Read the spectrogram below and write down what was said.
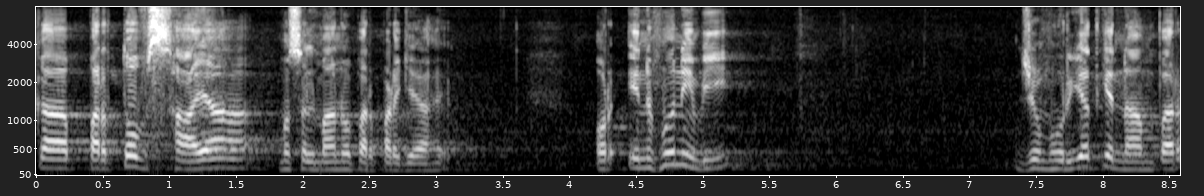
کا پرتو سایہ مسلمانوں پر پڑ گیا ہے۔ اور انہوں نے بھی جمہوریت کے نام پر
